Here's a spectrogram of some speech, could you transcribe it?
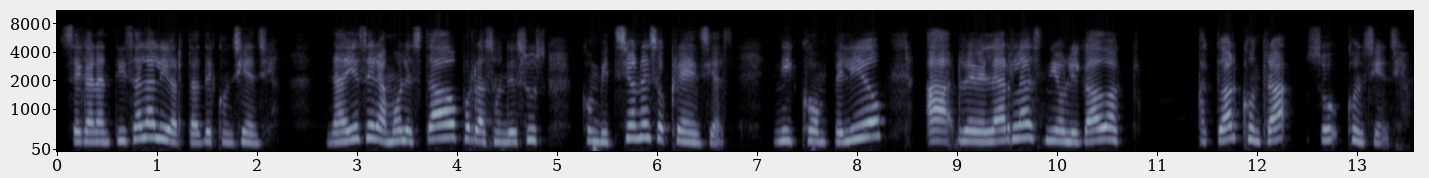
se garantiza la libertad de conciencia. Nadie será molestado por razón de sus convicciones o creencias, ni compelido a revelarlas, ni obligado a actuar contra su conciencia.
